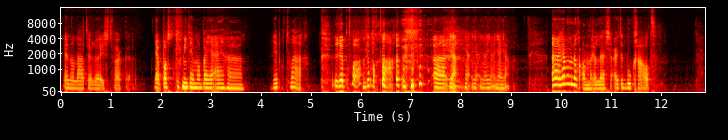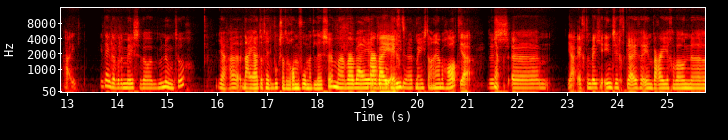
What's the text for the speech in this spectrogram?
En dan later eh, is het vaak eh, ja, past het toch niet helemaal bij je eigen repertoire? repertoire. Repertoire. Eh, ja, ja, ja, ja, ja, ja. ja. Eh, hebben we nog andere lessen uit het boek gehaald? Ja, ik, ik denk dat we de meeste wel hebben benoemd, toch? Ja, eh, nou ja, dat hele boek staat ramvol met lessen, maar waar wij, Waar wij echt- het meest aan hebben gehad. Ja, dus ja. ja, echt een beetje inzicht krijgen in waar je gewoon eh,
